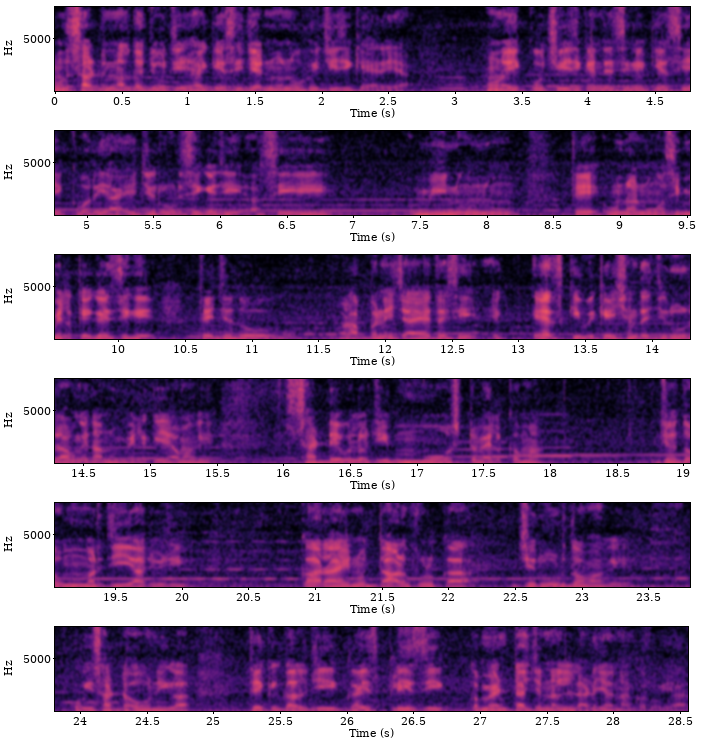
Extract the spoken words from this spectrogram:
ਹੁਣ ਸਾਡੇ ਨਾਲ ਤਾਂ ਜੋ ਚੀਜ਼ ਹੈਗੀ, ਅਸੀਂ ਜੈਨੂਨ ਉਹੀ ਚੀਜ਼ ਕਹਿ ਰਹੇ ਆ। ਹੁਣ ਇੱਕੋ ਚੀਜ਼ ਕਹਿੰਦੇ ਸੀਗੇ ਕਿ ਅਸੀਂ ਇੱਕ ਵਾਰੀ ਆਏ ਜ਼ਰੂਰ ਸੀਗੇ ਜੀ, ਅਸੀਂ ਮੀਨੂ ਨੂੰ ਤੇ ਉਹਨਾਂ ਨੂੰ ਅਸੀਂ ਮਿਲ ਕੇ ਗਏ ਸੀਗੇ। ਤੇ ਜਦੋਂ ਰੱਬ ਨੇ ਚਾਹਿਆ ਤੇ ਅਸੀਂ ਇੱਕ ਐਸ ਕੀ ਵਕੇਸ਼ਨ ਤੇ ਜ਼ਰੂਰ ਆਵਾਂਗੇ, ਤੁਹਾਨੂੰ ਮਿਲ ਕੇ ਜਾਵਾਂਗੇ। ਸਾਡੇ ਵੱਲੋਂ ਜੀ ਮੋਸਟ ਵੈਲਕਮ ਆ। ਜਦੋਂ ਮਰਜ਼ੀ ਆ ਜਾਓ ਜੀ। ਘਰ ਆਏ ਨੂੰ ਦਾਲ ਫੁਲਕਾ ਜ਼ਰੂਰ ਦਵਾਂਗੇ, ਕੋਈ ਸਾਡਾ ਉਹ ਨਹੀਂਗਾ ਤੇ ਇੱਕ ਗੱਲ ਜੀ ਗਾਇਸ ਪਲੀਜ਼ ਜੀ, ਕਮੈਂਟਾਂ 'ਚ ਨਾ ਲੜਿਆ ਨਾ ਕਰੋ ਯਾਰ।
